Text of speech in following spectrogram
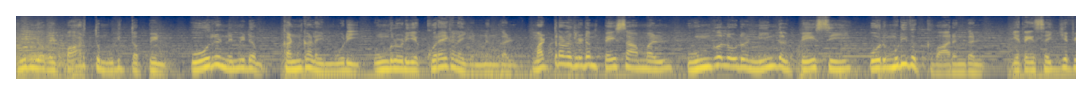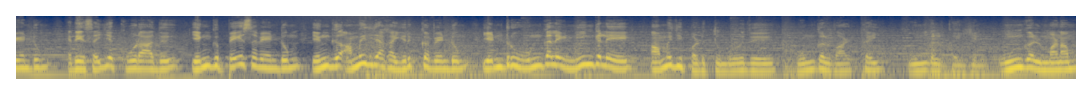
வீடியோவை பார்த்து முடித்த பின் ஒரு நிமிடம் கண்களை மூடி உங்களுடைய குறைகளை எண்ணுங்கள். மற்றவர்களிடம் பேசாமல் உங்களோடு நீங்கள் பேசி ஒரு முடிவுக்கு வாருங்கள். எதை செய்ய வேண்டும் எதை செய்யக்கூடாது எங்கு பேச வேண்டும் எங்கு அமைதியாக இருக்க வேண்டும் என்று உங்களை நீங்களே அமைதிப்படுத்தும் பொழுது உங்கள் வாழ்க்கை உங்கள் கையில் உங்கள் மனம்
